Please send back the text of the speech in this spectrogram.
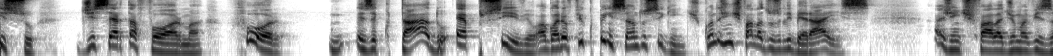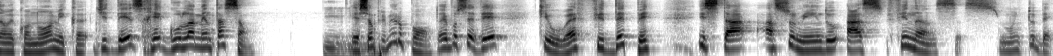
isso, de certa forma, for executado, é possível. Agora eu fico pensando o seguinte: quando a gente fala dos liberais, a gente fala de uma visão econômica de desregulamentação. Uhum. Esse é o primeiro ponto. Aí você vê que o FDP está assumindo as finanças. Muito bem.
